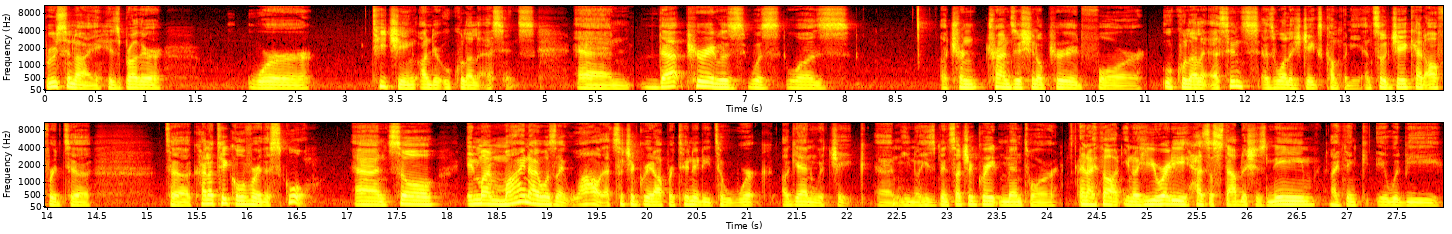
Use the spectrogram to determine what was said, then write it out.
Bruce and I, his brother, were teaching under Ukulele Essence, and that period was was was a tran- transitional period for Ukulele Essence as well as Jake's company. And so Jake had offered to to kind of take over the school. And so in my mind I was like, wow, that's such a great opportunity to work again with Jake. And you know, he's been such a great mentor. And I thought, you know, he already has established his name. I think it would be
